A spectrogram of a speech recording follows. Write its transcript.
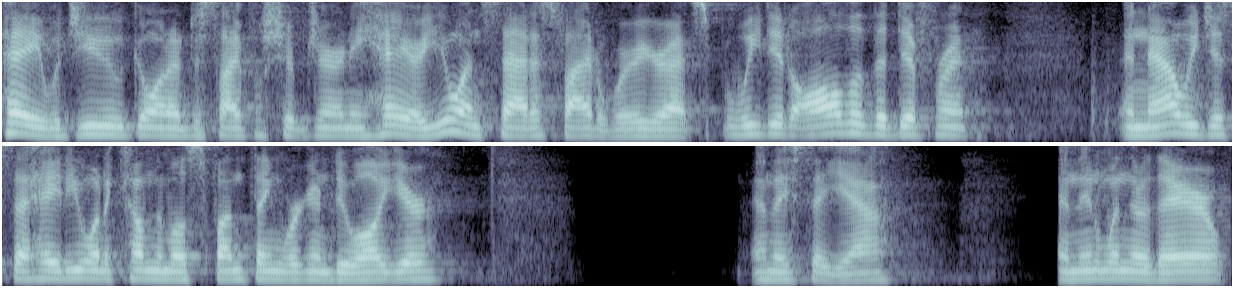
Hey, would you go on a discipleship journey? Hey, are you unsatisfied where you're at? We did all of the different, and now we just say, hey, do you want to come the most fun thing we're going to do all year? And they say, yeah. And then when they're there,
